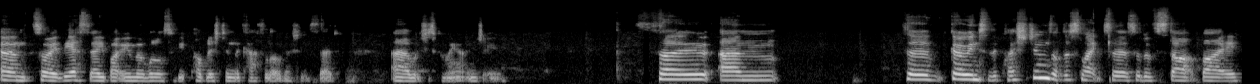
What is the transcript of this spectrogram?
Um, sorry, the essay by Uma will also be published in the catalogue, I should have said, uh, which is coming out in June. So um, to go into the questions, I'd just like to sort of start by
